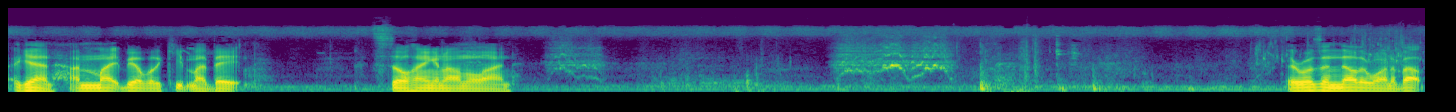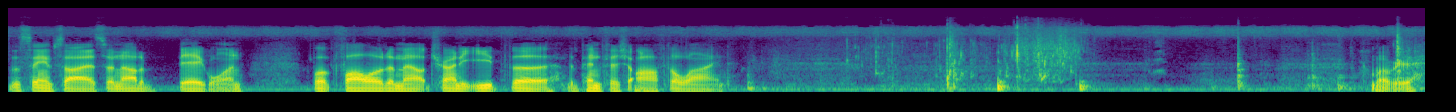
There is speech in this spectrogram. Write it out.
Again, I might be able to keep my bait. Still hanging on the line. There was another one about the same size, so not a big one, but followed him out trying to eat the, the pinfish off the line. Come over here.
